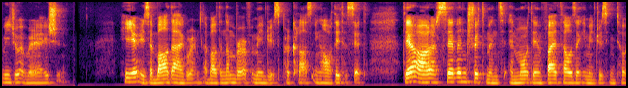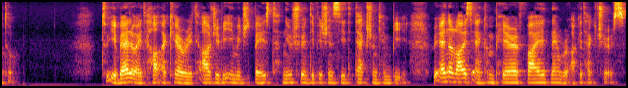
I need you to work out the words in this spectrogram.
visual variation. Here is a bar diagram about the number of images per class in our dataset. There are 7 treatments and more than 5,000 images in total. To evaluate how accurate RGB image-based nutrient deficiency detection can be, we analyzed and compared five network architectures,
